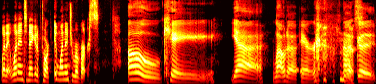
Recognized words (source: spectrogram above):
When it went into negative torque, it went into reverse. Okay. Yeah, Lauda air. Not Yes. good.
